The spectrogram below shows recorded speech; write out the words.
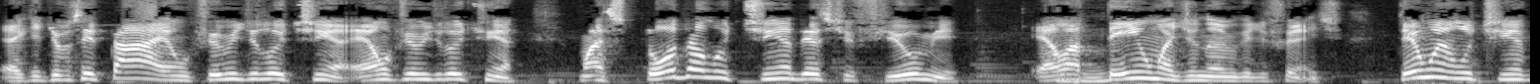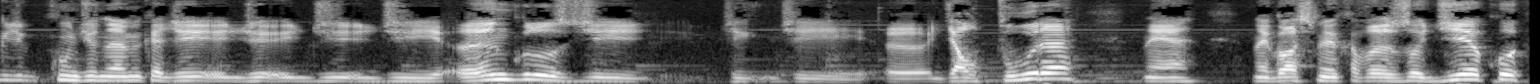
É que, tipo assim, tá, é um filme de lutinha, é um filme de lutinha. Mas toda a lutinha deste filme, ela Uhum. tem uma dinâmica diferente. Tem uma lutinha com dinâmica de, de, de, de ângulos, de, de, de, eh, de altura, né? Negócio meio Cavaleiro Zodíaco.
